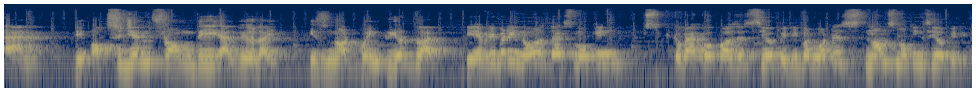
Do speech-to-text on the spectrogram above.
and the oxygen from the alveoli is not going to your blood. Everybody knows that smoking tobacco causes COPD, but what is non-smoking COPD?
